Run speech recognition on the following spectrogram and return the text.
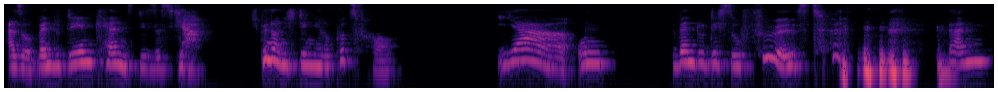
Also, wenn du den kennst, dieses Ja, ich bin doch nicht denen ihre Putzfrau. Ja, und wenn du dich so fühlst, dann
